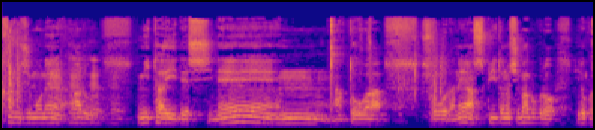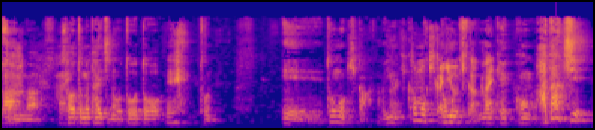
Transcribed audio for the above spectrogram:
感じもね、うんあるみたいですしね。うん。あとは、そうだね、アスピードの島袋ひろ子さんが、早乙女太一の弟え？と、えー、ともきか、ゆうきか。ともきかゆうきかのはい結婚、二十歳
